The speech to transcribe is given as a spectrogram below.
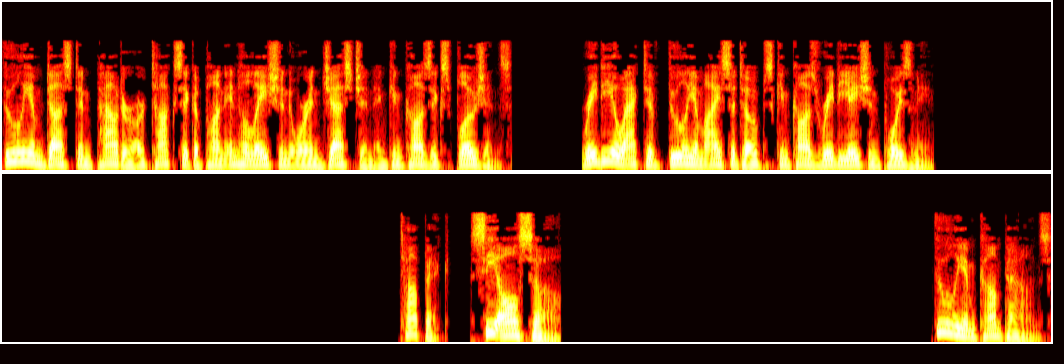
Thulium dust and powder are toxic upon inhalation or ingestion and can cause explosions. Radioactive thulium isotopes can cause radiation poisoning. See also Thulium compounds.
